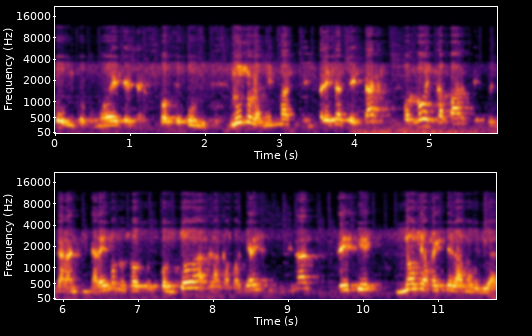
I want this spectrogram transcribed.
público como es el transporte público. Incluso las mismas empresas de taxi. Por nuestra parte, pues garantizaremos nosotros con toda la capacidad institucional de que no se afecte la movilidad.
